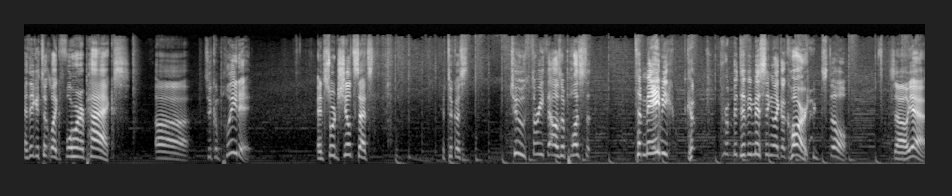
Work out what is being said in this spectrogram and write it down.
I think it took like 400 packs uh, to complete it. And Sword and Shield sets, it took us two, three thousand plus to, to maybe to be missing like a card still. So yeah,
